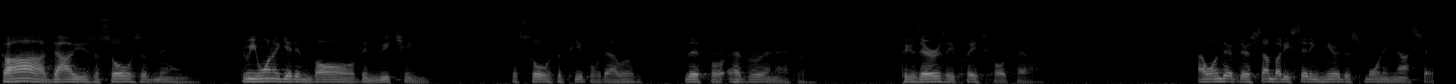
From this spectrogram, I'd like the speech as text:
God values the souls of men. Do we want to get involved in reaching the souls of people that will live forever and ever. Because there is a place called hell. I wonder if there's somebody sitting here this morning not saved.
